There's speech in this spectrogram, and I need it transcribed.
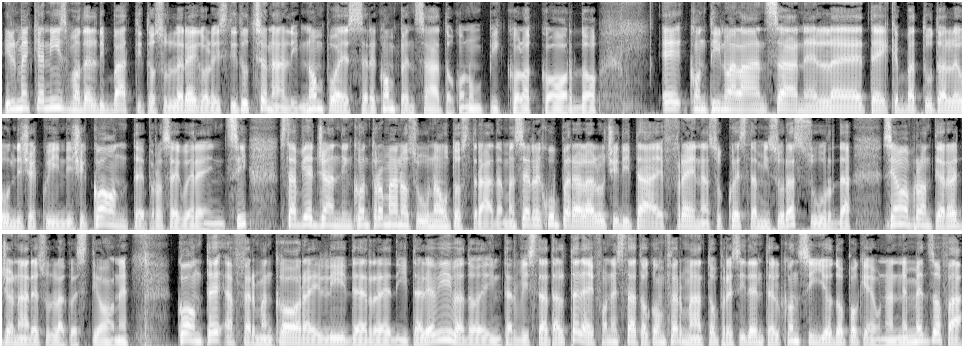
Il meccanismo del dibattito sulle regole istituzionali non può essere compensato con un piccolo accordo. E continua Lanza nel take battuto alle 11.15. Conte, prosegue Renzi, sta viaggiando in contromano su un'autostrada, ma se recupera la lucidità e frena su questa misura assurda, siamo pronti a ragionare sulla questione. Conte, afferma ancora il leader di Italia Viva, dove intervistato al telefono, è stato confermato Presidente del Consiglio dopo che un anno e mezzo fa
